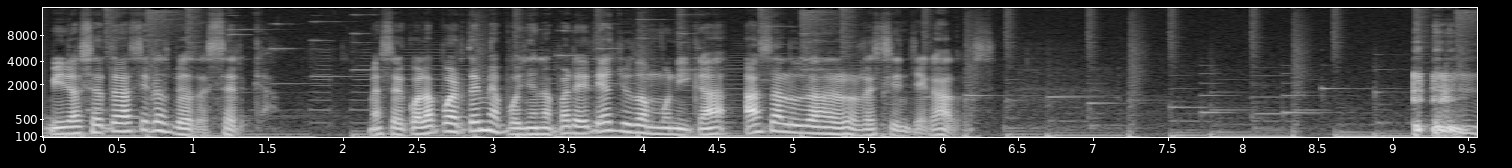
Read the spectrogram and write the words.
Miro hacia atrás y los veo de cerca. Me acerco a la puerta y me apoyo en la pared y ayudo a Mónica a saludar a los recién llegados.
